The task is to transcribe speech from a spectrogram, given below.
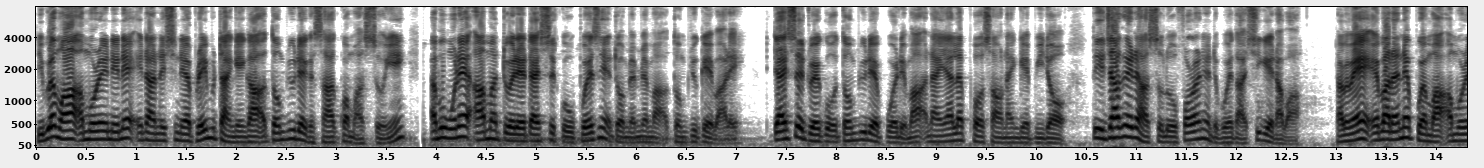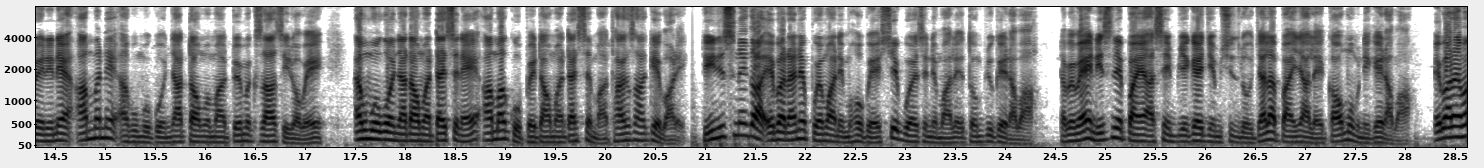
ဒီပွဲမှာအမိုရီအနေနဲ့ International Break မတိုင်ခင်ကအသုံးပြုတဲ့ကစားကွက်မှာဆိုရင်အပူဝင်နဲ့အာမတ်တွဲတဲ့တိုက်စစ်ကိုပွဲစဉ်အတော်များများမှာအသုံးပြုခဲ့ပါတယ်။ဒီတိုက်စစ်တွဲကိုအသုံးပြုတဲ့ပွဲတွေမှာအနိုင်ရလက်ဖော်ဆောင်နိုင်ခဲ့ပြီးတော့တေချခဲ့တာဆိုလို့ Foreign နဲ့တပွဲသာရှိခဲ့တာပါ။ ဒါပေမဲ့ Everton နဲ့ပွဲမှာအမိုရီအနေနဲ့အာမတ်နဲ့အဘူမိုကိုညာတောင်မှာတွဲမကစားစီတော့ပဲအဘူမိုကိုညာတောင်မှာတိုက်စစ်နဲ့အာမတ်ကိုဘယ်တောင်မှာတိုက်စစ်မှာထားကစားခဲ့ပါတယ်။ဒီနည်းစနစ်က Everton နဲ့ပွဲမှာနေမဟုတ်ပဲရှေ့ပွဲစဉ်တွေမှာလည်းအသုံးပြုခဲ့တာပါ။ဒါပေမဲ့နည်းစနစ်ပိုင်းကအဆင်ပြေခဲ့ခြင်းမရှိသလိုဂျက်လက်ပိုင်းရလည်းကောင်းမွန်မနေခဲ့တာပါ။အေဗာတန်က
